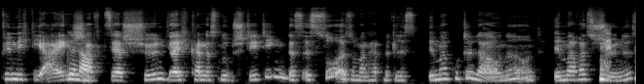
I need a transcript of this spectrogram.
finde ich die genau. Eigenschaft genau. sehr schön, weil ich kann das nur bestätigen. Das ist so. Also man hat mit Liz immer gute Laune und immer was Schönes.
